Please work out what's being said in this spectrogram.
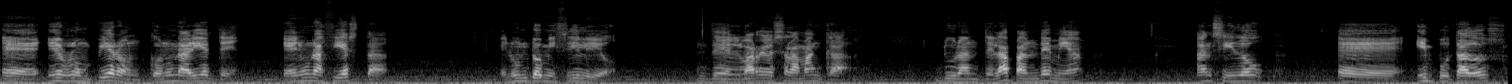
eh, irrumpieron con un ariete en una fiesta en un domicilio del barrio de Salamanca durante la pandemia han sido eh, imputados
